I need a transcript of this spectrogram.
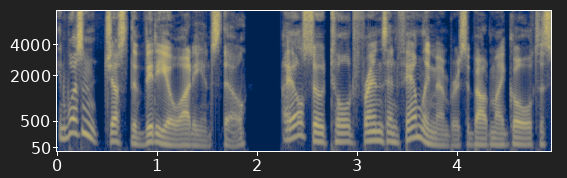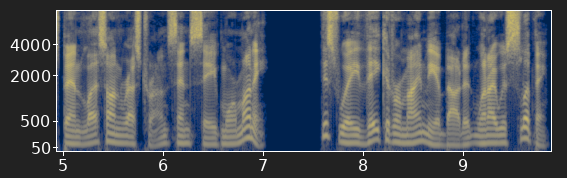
It wasn't just the video audience, though. I also told friends and family members about my goal to spend less on restaurants and save more money. This way, they could remind me about it when I was slipping.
